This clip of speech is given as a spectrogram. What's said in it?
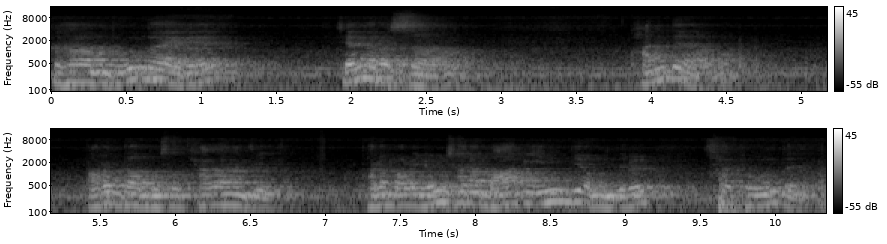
그 사람은 누군가에게 제너러스하고 관대하고 아름다운 모습으로 다가가는지 다른 말로 용서하는 마음이 있는지 없는지를 됩니다.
